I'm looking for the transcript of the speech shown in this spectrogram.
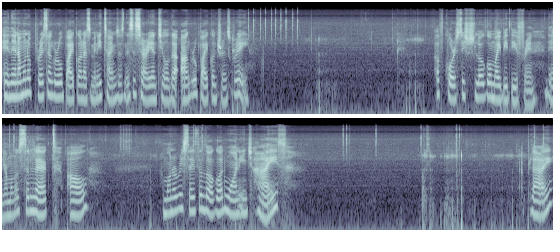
and then I'm going to press a group icon as many times as necessary until the ungroup icon turns gray. Of course each logo might be different. Then I'm going to select all. I'm going to resize the logo at 1 inch height. Apply.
